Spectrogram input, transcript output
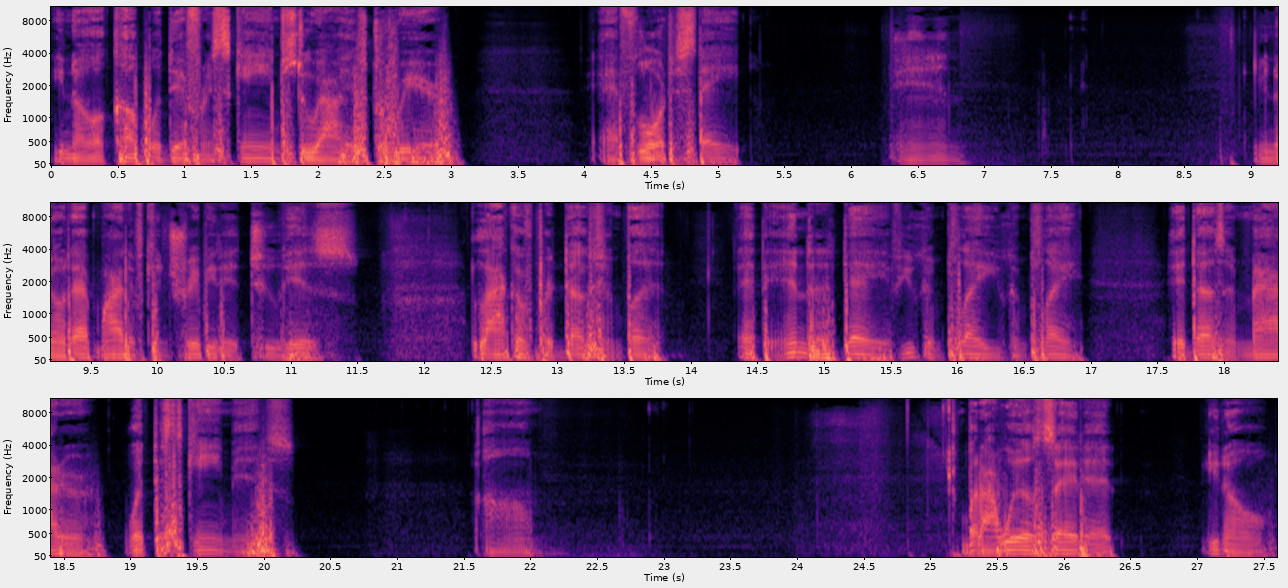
you know, a couple of different schemes throughout his career at Florida State. And, you know, that might have contributed to his lack of production. But at the end of the day, if you can play, you can play. It doesn't matter what the scheme is. Um, but I will say that, you know,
